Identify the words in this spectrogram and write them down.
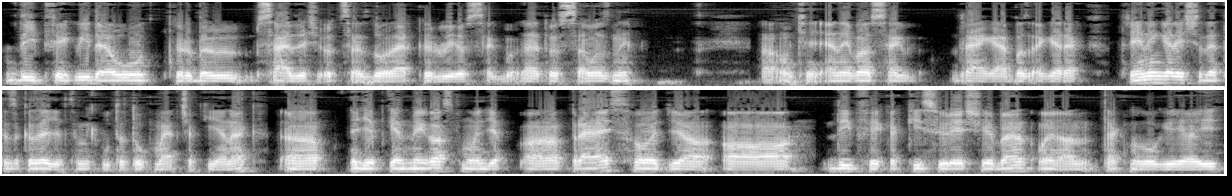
deepfake videó körülbelül 100 és 500 dollár körüli összegből lehet összehozni. Ah, Úgyhogy ennél valószínűleg drágább az egerek tréningelése, de hát ezek az egyetemi kutatók már csak ilyenek. Egyébként még azt mondja a Price, hogy a, deepfake kiszűrésében olyan technológiai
